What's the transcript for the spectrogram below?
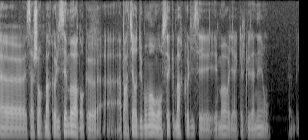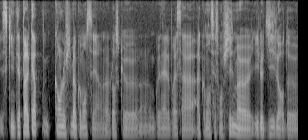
euh, sachant que Marc Hollis est mort. Donc, à, partir du moment où on sait que Marc Hollis est, mort il y a quelques années, ce qui n'était pas le cas quand le film a commencé. Hein. Lorsque Gwenaël Bress a, commencé son film, il le dit lors de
